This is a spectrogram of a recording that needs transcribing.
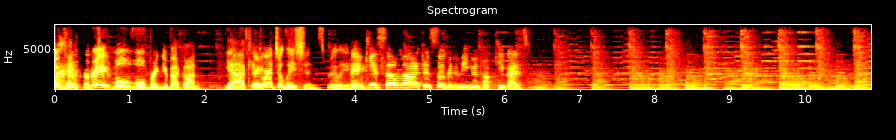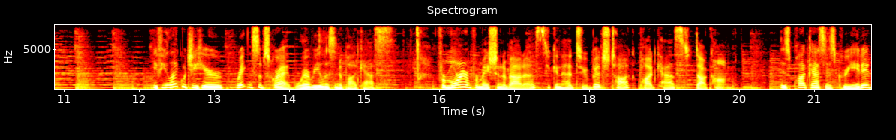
Okay, great. We'll we'll bring you back on. Yeah, congratulations, really. thank you so much it was so good to meet you and talk to you guys If you like what you hear, rate and subscribe wherever you listen to podcasts. For more information about us, you can head to bitchtalkpodcast.com. This podcast is created,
